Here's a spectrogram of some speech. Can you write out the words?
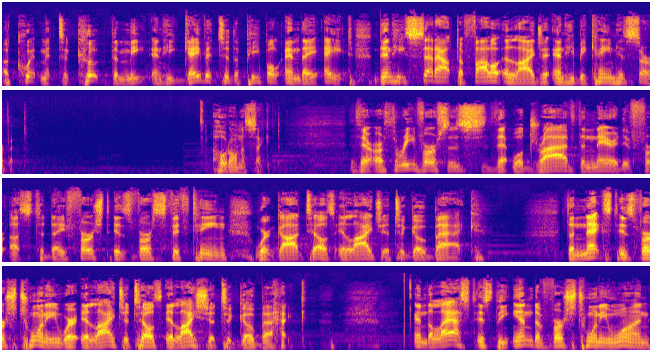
equipment to cook the meat and he gave it to the people and they ate. Then he set out to follow Elijah and he became his servant. Hold on a second. There are three verses that will drive the narrative for us today. First is verse 15, where God tells Elijah to go back the next is verse 20, where Elijah tells Elisha to go back. And the last is the end of verse 21,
